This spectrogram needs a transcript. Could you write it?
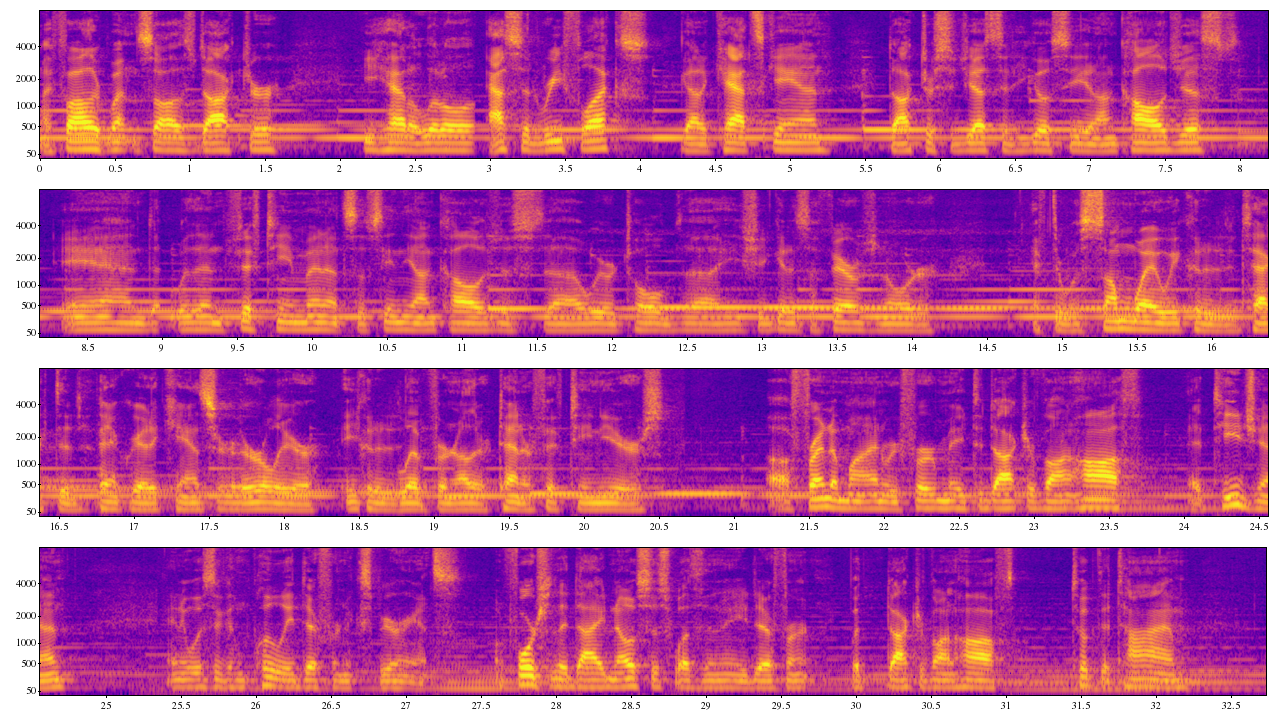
My father went and saw his doctor. He had a little acid reflux, got a CAT scan. Doctor suggested he go see an oncologist. And within 15 minutes of seeing the oncologist, uh, we were told uh, he should get his affairs in order. If there was some way we could have detected pancreatic cancer earlier, he could have lived for another 10 or 15 years. A friend of mine referred me to Dr. Von Hoff at TGen, and it was a completely different experience. Unfortunately, the diagnosis wasn't any different, but Dr. Von Hoff took the time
